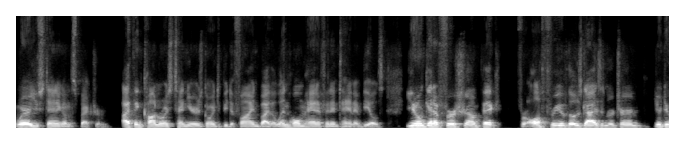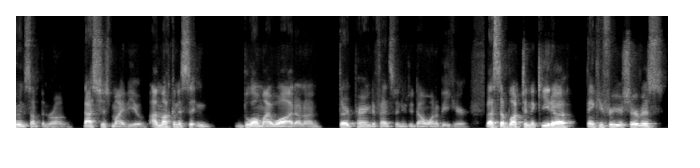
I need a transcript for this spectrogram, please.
Where are you standing on the spectrum? I think Conroy's tenure is going to be defined by the Lindholm, Hanifin, and Tanev deals. You don't get a first round pick for all three of those guys in return, you're doing something wrong. That's just my view. I'm not going to sit and blow my wad on a third pairing defenseman who did not want to be here. Best of luck to Nikita. Thank you for your service.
